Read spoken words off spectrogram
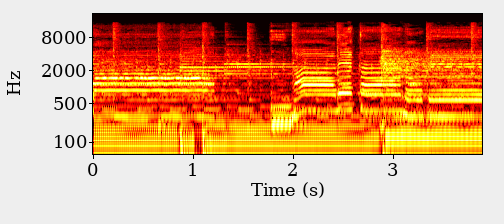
は生まれたので。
